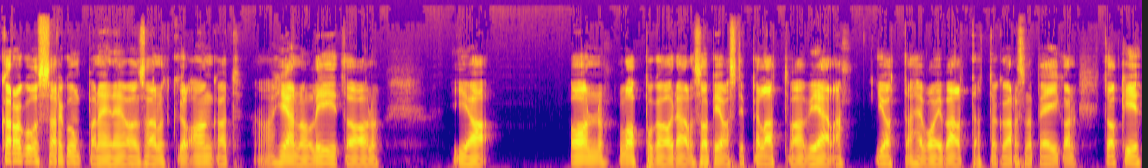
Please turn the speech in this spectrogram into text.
Karo Kuussaari kumppaneineen on saanut kyllä ankat äh, hienon liitoon, ja on loppukaudella sopivasti pelattavaa vielä, jotta he voi välttää tuon karsina peikon. Toki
